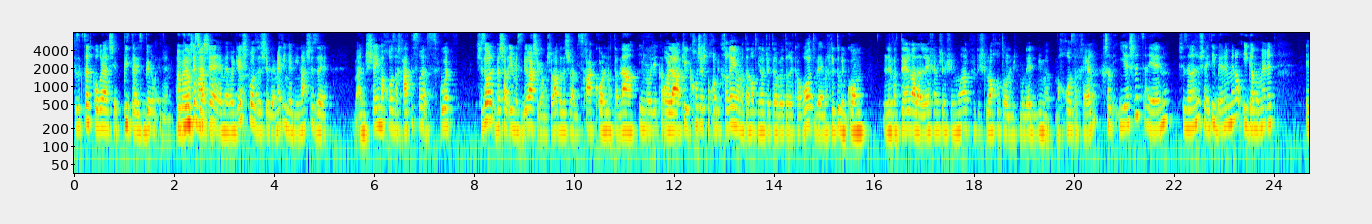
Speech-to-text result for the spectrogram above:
שזה קצת קורע שפיתה הסביר לה את זה. כן. אבל אני לא חושבת שמה. שמרגש פה זה שבאמת היא מבינה שזה אנשי מחוז 11 אספו את... שזה, בשל... היא מסבירה שגם בשלב הזה של המשחק כל מתנה היא מאוד יקרה. עולה, כאילו ככל שיש פחות מתחרים, המתנות נהיות יותר ויותר יקרות, והם החליטו במקום לוותר על הלחם שהם שילמו עליו, פשוט לשלוח אותו למתמודד ממחוז אחר. עכשיו, יש לציין שזה משהו שהייתי בהלם ממנו, היא גם אומרת, אה,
